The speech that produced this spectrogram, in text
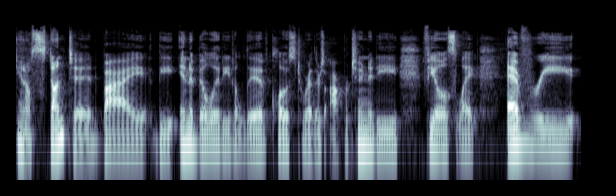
you know, stunted by the inability to live close to where there's opportunity, feels like every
